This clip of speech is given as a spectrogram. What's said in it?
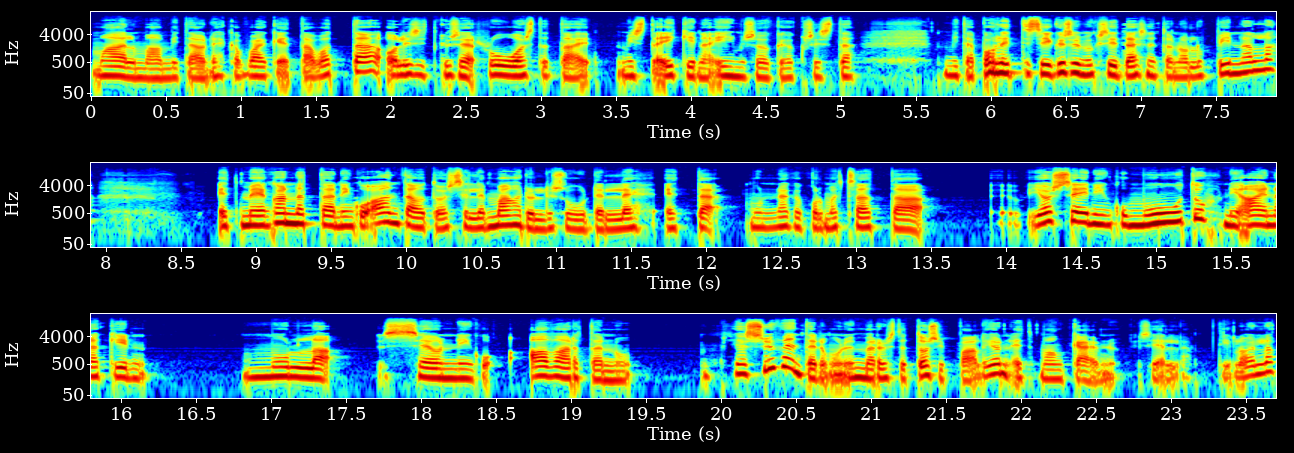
maailmaa, mitä on ehkä vaikea tavoittaa. Olisit kyse ruoasta tai mistä ikinä ihmisoikeuksista, mitä poliittisia kysymyksiä tässä nyt on ollut pinnalla. Että meidän kannattaa niin kuin antautua sille mahdollisuudelle, että mun näkökulmat saattaa, jos ei niin kuin muutu, niin ainakin mulla se on niin kuin avartanut ja syventänyt mun ymmärrystä tosi paljon, että mä oon käynyt siellä tiloilla.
